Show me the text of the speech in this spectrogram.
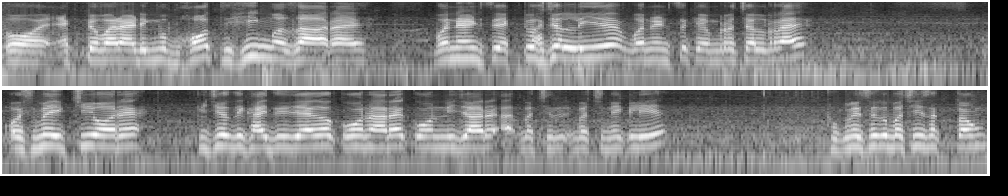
तो एक्टिवा राइडिंग में बहुत ही मज़ा आ रहा है। वन हैंड से एक्टिवा चल रही है वन हैंड से कैमरा चल रहा है। और इसमें एक चीज़ और है पीछे दिखाई दिया जाएगा कौन आ रहा है कौन नहीं जा रहा है बच, बचने के लिए। ठुकने से तो बच ही सकता हूँ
